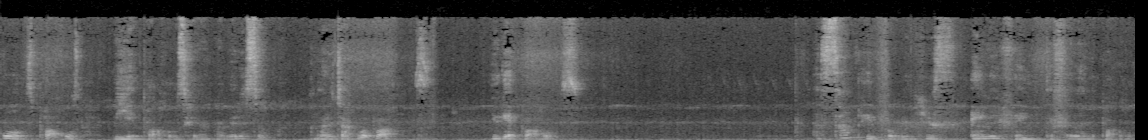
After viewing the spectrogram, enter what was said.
holes, potholes. We hit potholes here in Barbados, so I'm going to talk about potholes. You get potholes. And some people will use anything to fill in the potholes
